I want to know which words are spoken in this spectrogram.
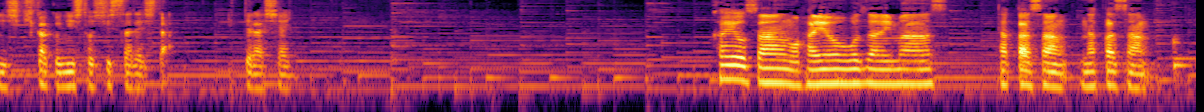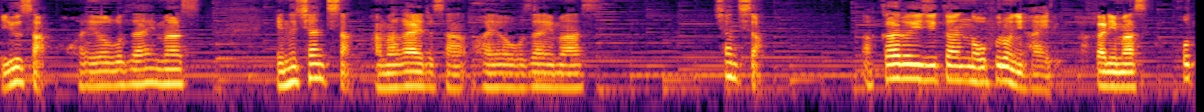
西企画西俊久でした。いってらっしゃい。かよさん、おはようございます。たかさん、なかさん、ゆうさん、おはようございます。N シャンチさん、アマガエルさん、おはようございます。シャンチさん、明るい時間のお風呂に入る。わかります。ホッ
